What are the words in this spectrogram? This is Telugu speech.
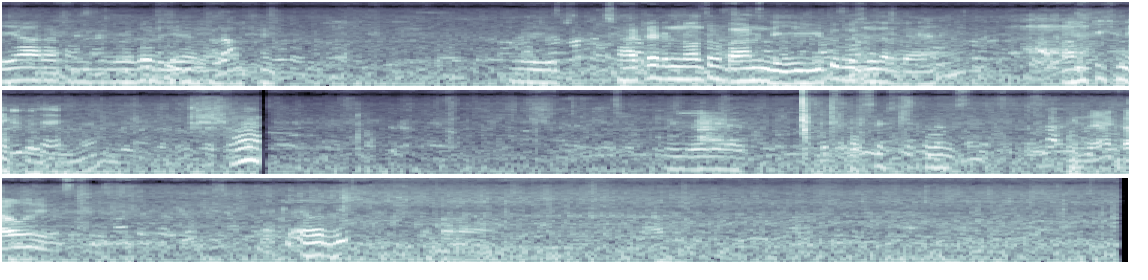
ఏ ఆరాటం ఏదో చేయాలి? సాటర్డే ఉన్నంత బాగుంది యూట్యూబ్ వచ్చిన తర్వాత కాంపిటీషన్ ఎక్కువ అవుతుందా కావాలి మన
